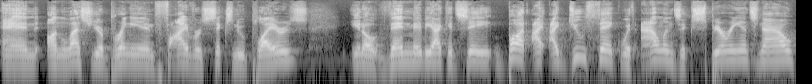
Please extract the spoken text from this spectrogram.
And unless you're bringing in five or six new players, you know, then maybe I could see. But I, I do think with Allen's experience now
